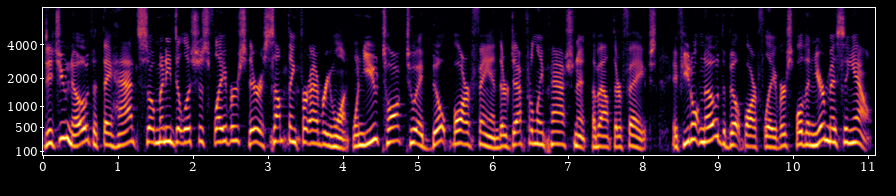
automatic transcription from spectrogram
Did you know that they had so many delicious flavors? There is something for everyone. When you talk to a Built Bar fan, they're definitely passionate about their faves. If you don't know the Built Bar flavors, well, then you're missing out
